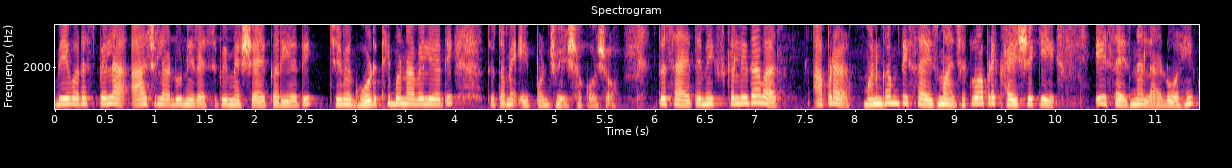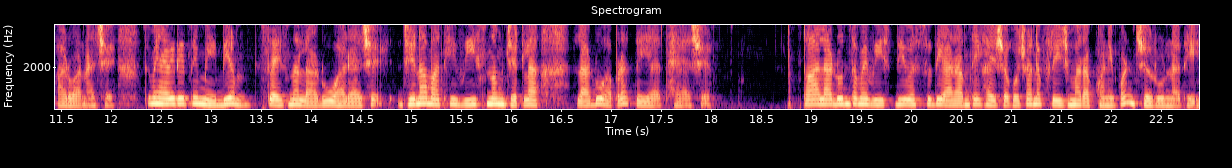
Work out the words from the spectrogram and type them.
બે વર્ષ પહેલાં આ જ લાડુની રેસીપી મેં શેર કરી હતી, જે મેં ગોળથી બનાવેલી હતી. તો તમે એ પણ જોઈ શકો છો. તો સાયતે મિક્સ કરી લીધા બાદ આપણા મનગમતી સાઇઝમાં જેટલું આપણે ખાઈ શકીએ, એ સાઇઝના લાડુ અહીં વાળવાના છે. તો મેં આવી રીતે મીડિયમ સાઇઝના લાડુ વાળ્યા છે, જેનામાંથી વીસ નંગ જેટલા લાડુ આપણા તૈયાર થયા છે. તો આ લાડુને તમે વીસ દિવસ સુધી આરામથી ખાઈ શકો છો અને ફ્રીજમાં રાખવાની પણ જરૂર નથી.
